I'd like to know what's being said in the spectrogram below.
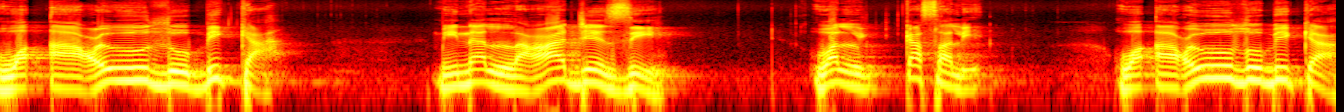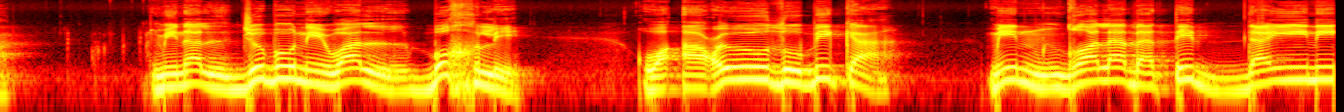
ওয়া আউযু বিকা মিনাল আজজি ওয়াল কাসালি ওয়া আউযু বিকা মিনাল জুবুনি ওয়াল বুখলি ওয়া আউযু বিকা মিন গলাবাতিদ দাইনি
